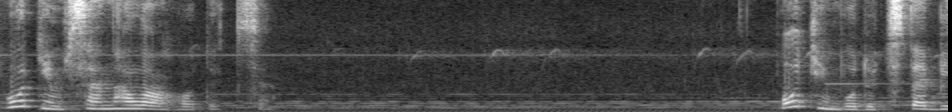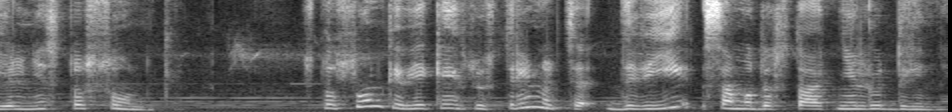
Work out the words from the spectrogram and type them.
потім все налагодиться. Потім будуть стабільні стосунки. Стосунки, в яких зустрінуться дві самодостатні людини.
